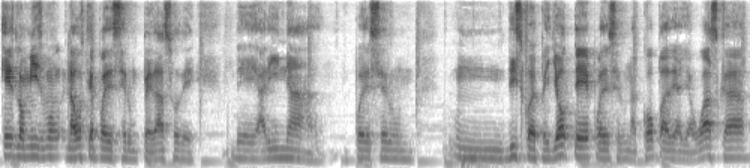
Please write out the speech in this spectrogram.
que es lo mismo, la hostia puede ser un pedazo de, harina, puede ser un, un, disco de peyote, puede ser una copa de ayahuasca,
